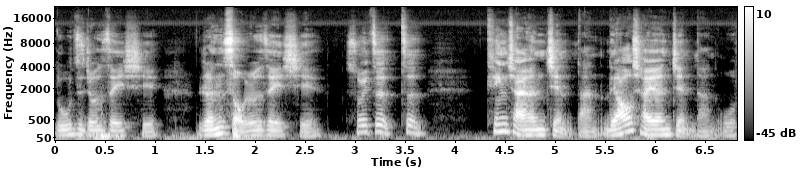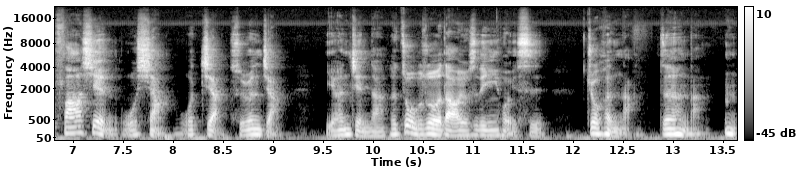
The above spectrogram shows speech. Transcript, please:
炉子就是这一些，人手就是这一些，所以这这听起来很简单，聊起来也很简单。我发现，我想，我讲，随便讲也很简单，可做不做得到又是另一回事，就很难，真的很难。嗯，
